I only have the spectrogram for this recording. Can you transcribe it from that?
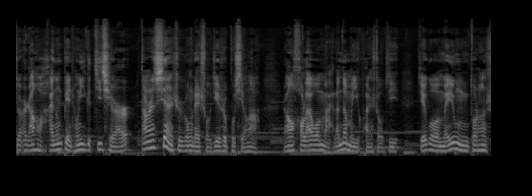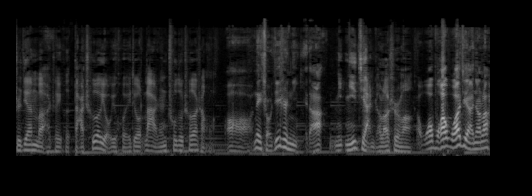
就是然后还能变成一个机器人儿。当然现实中这手机是不行啊。然后后来我买了那么一款手机，结果没用多长时间吧，这个打车有一回就落人出租车上了。哦，那手机是你的，你你捡着了是吗？我我我捡着了，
